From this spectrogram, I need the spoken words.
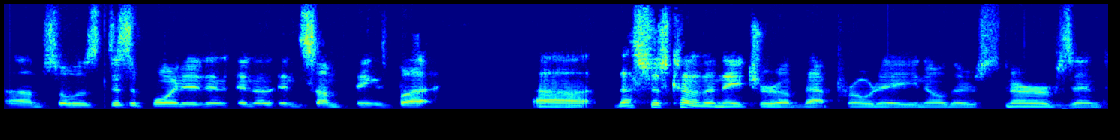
um, so I was disappointed in, in, in some things. But uh, that's just kind of the nature of that pro day. You know, there's nerves and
